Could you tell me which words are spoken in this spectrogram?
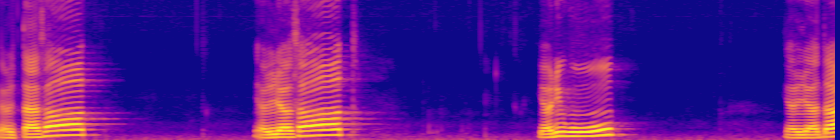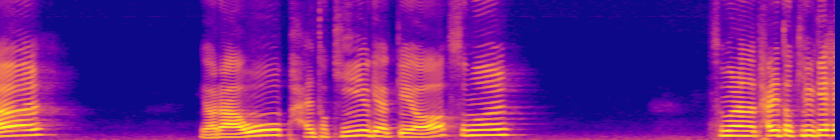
열다섯, 열여섯, 열일곱, 열여덟, 열아홉, 발 더 길게 할게요. 스물, 스물하나, 다리 더 길게.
